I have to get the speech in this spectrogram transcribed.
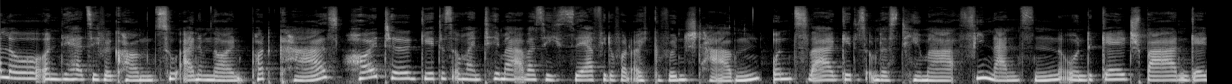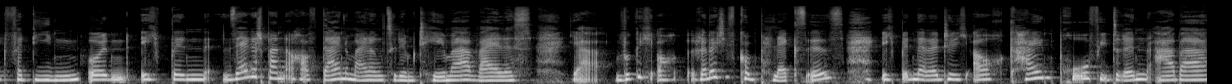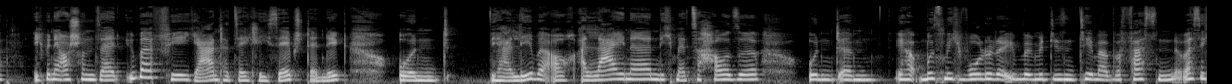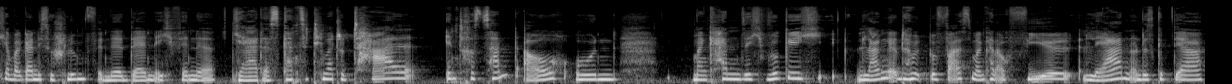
Hallo und herzlich willkommen zu einem neuen Podcast. Heute geht es um ein Thema, was sich sehr viele von euch gewünscht haben. Und zwar geht es um das Thema Finanzen und Geld sparen, Geld verdienen. Und ich bin sehr gespannt auch auf deine Meinung zu dem Thema, weil es ja wirklich auch relativ komplex ist. Ich bin da natürlich auch kein Profi drin, aber ich bin ja auch schon seit über vier Jahren tatsächlich selbstständig und ja, lebe auch alleine, nicht mehr zu Hause und ähm, ja, muss mich wohl oder übel mit diesem Thema befassen, was ich aber gar nicht so schlimm finde, denn ich finde ja das ganze Thema total interessant auch und man kann sich wirklich lange damit befassen, man kann auch viel lernen und es gibt ja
